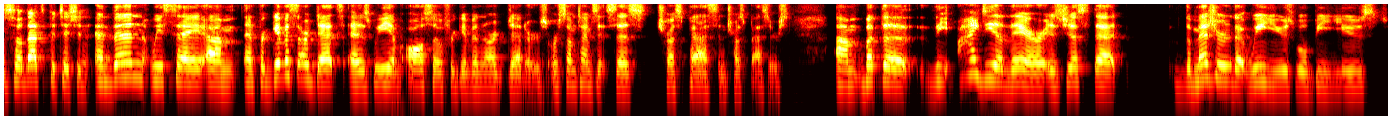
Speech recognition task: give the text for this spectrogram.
so that's petition. And then we say, um, and forgive us our debts as we have also forgiven our debtors. Or sometimes it says trespass and trespassers. Um, but the the idea there is just that the measure that we use will be used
